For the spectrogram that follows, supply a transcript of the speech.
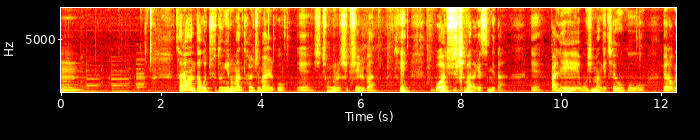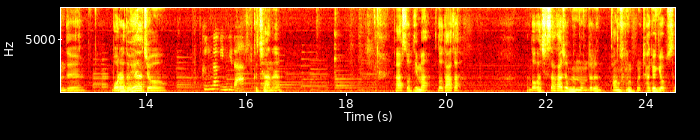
음. 사랑한다고 주둥이로만 털지 말고 예 시청률을 십시일반. 예, 모아주시기 바라겠습니다. 예 빨리 50만 개 채우고 여러분들 뭐라도 해야죠. 극락입니다. 그렇지 않아요? 아 소디마 너 나가 너같이 싸가지 없는 놈들은 방송을 볼 자격이 없어.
